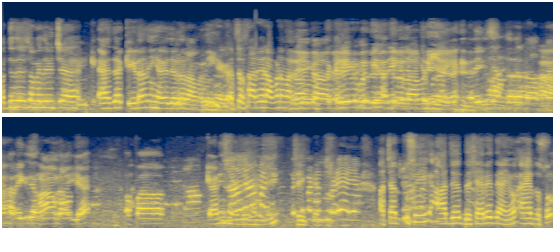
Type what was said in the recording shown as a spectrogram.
ਅੱਜ ਦੇ ਸਮੇਂ ਦੇ ਵਿੱਚ ਇਹ ਐਸਾ ਕਿਹੜਾ ਨਹੀਂ ਹੈਗਾ ਜਿਹੜਾ ਰਾਵਣ ਨਹੀਂ ਹੈਗਾ। ਅੱਛਾ ਸਾਰੇ ਰਾਵਣ ਵਾਲੇ। ਹਰੇਕ ਬੰਦੇ ਦੇ ਅੰਦਰ ਰਾਵਣ ਹੀ ਹੈ ਹਰੇਕ ਦੇ ਅੰਦਰ ਰਾਵਣ ਹੈ ਹਰੇਕ ਦੇ ਅੰਦਰ ਬੁਰਾਈ ਹੈ ਆਪਾਂ ਕਹਿ ਨਹੀਂ ਸਕਦੇ ਨਹੀਂ ਠੀਕ ਹੈ। ਅੱਛਾ ਤੁਸੀਂ ਅੱਜ ਦੁਸ਼ਹਿਰੇ ਤੇ ਆਏ ਹੋ ਐਂ ਦੱਸੋ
